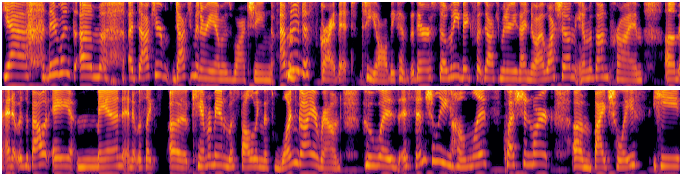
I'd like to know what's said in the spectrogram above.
Yeah, there was um a docu- documentary I was watching. I'm going to describe it to y'all because there are so many Bigfoot documentaries I know. I watched it on Amazon Prime. Um and it was about a man and it was like a cameraman was following this one guy around who was essentially homeless question mark um by choice. He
